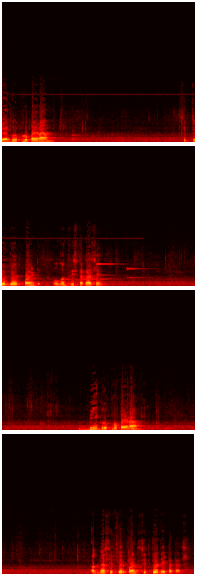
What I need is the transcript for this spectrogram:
એ ગ્રુપનું પરિણામ સિત્યોતેર પોઈન્ટ ઓગણત્રીસ ટકા છે. બી ગ્રુપનું પરિણામ ઓગણસિત્તેર પોઈન્ટ સિત્યોતેર ટકા છે.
